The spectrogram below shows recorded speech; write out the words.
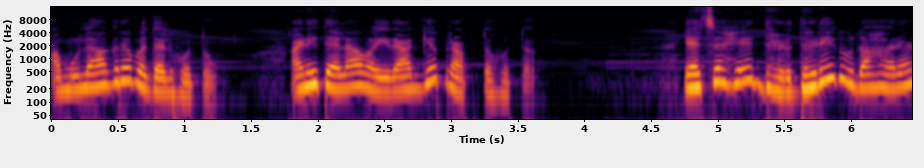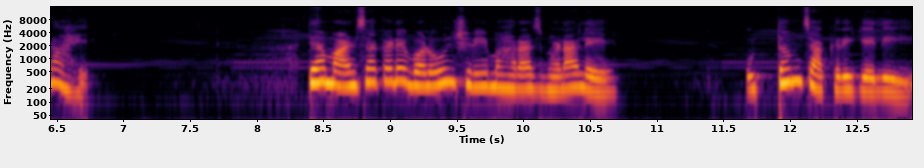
आमूलाग्र बदल होतो आणि त्याला वैराग्य प्राप्त होतं. याचं हे धडधडीत उदाहरण आहे. त्या माणसाकडे वळून श्री महाराज म्हणाले उत्तम चाकरी केली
